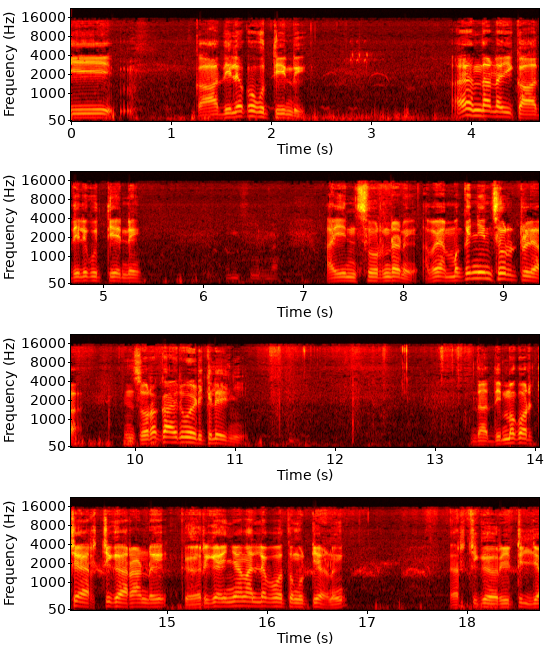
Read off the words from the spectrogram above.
ഈ കാതിലൊക്കെ കുത്തിയിട്ടുണ്ട്. അതെന്താണ് ഈ കാതിൽ കുത്തിയന്നെ? ആ ഇൻഷൂറിന്റെ ആണ് അപ്പോൾ നമുക്ക് ഇനി ഇൻഷൂർ കിട്ടില്ല ഇൻഷൂറൊക്കെ അവർ മേടിക്കൽ ഇനി ഇത് കുറച്ച് ഇറച്ചി കയറാണ്ട് കയറി കഴിഞ്ഞാൽ നല്ല പോത്തും കുട്ടിയാണ് ഇറച്ചി കയറിയിട്ടില്ല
